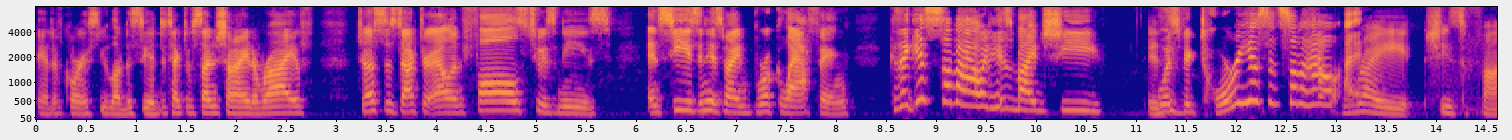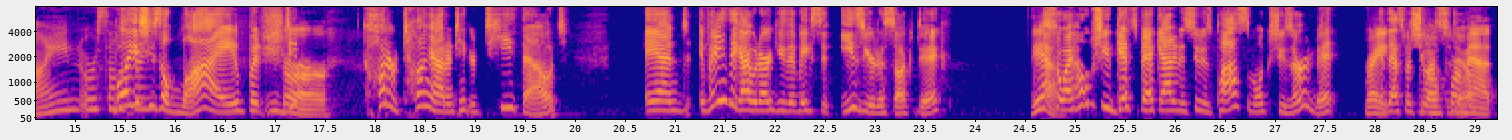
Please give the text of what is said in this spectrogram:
and of course, you love to see it, Detective Sunshine arrive just as Dr. Alan falls to his knees and sees in his mind Brooke laughing. Because I guess somehow in his mind she Is, was victorious and somehow I- right. She's fine or something. well, I guess she's alive, but you did sure. cut her tongue out and take her teeth out. And if anything, I would argue that makes it easier to suck dick. Yeah. So I hope she gets back at it as soon as possible because she's earned it. right. If that's what she Oh, wants to do. Matt.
